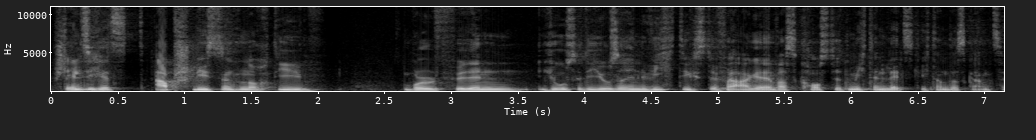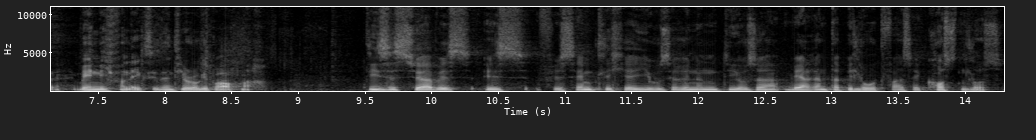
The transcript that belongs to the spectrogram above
Stellen sich jetzt abschließend noch die wohl für den User, die Userin wichtigste Frage, was kostet mich denn letztlich dann das Ganze, wenn ich von Accident Hero Gebrauch mache? Dieses Service ist für sämtliche Userinnen und User während der Pilotphase kostenlos.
